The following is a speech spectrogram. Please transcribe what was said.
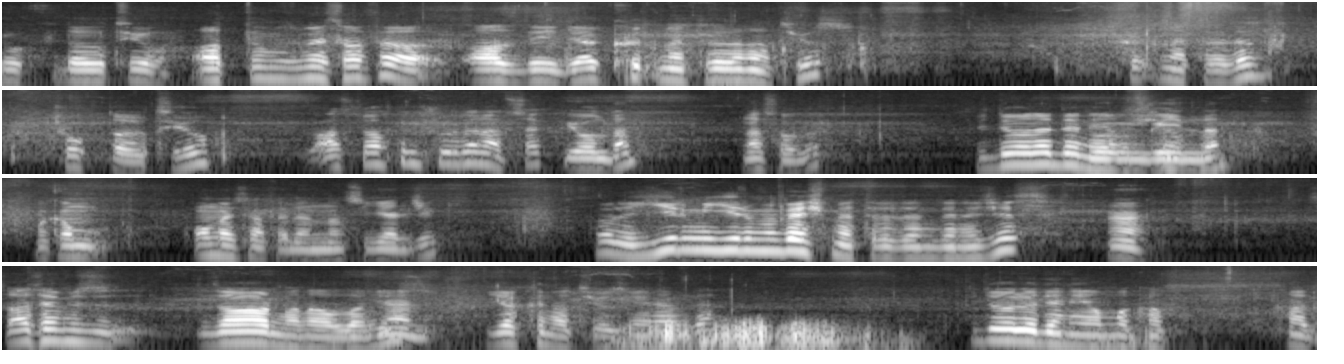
yok dağıtıyor. Attığımız mesafe az değil ya. 40 metreden atıyoruz. 40 metreden çok dağıtıyor. Asfaltını şuradan atsak yoldan nasıl olur? Bir de öyle deneyelim. Bakalım o mesafeden nasıl gelecek? Böyle 20-25 metreden deneyeceğiz. He. Zaten biz zavarla avlanıyoruz. Yani. Yakın atıyoruz genelde. Bir de öyle deneyelim bakalım. Hadi.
